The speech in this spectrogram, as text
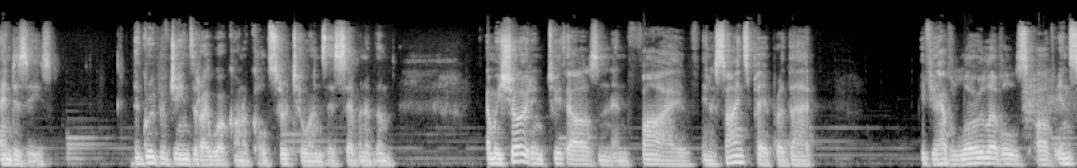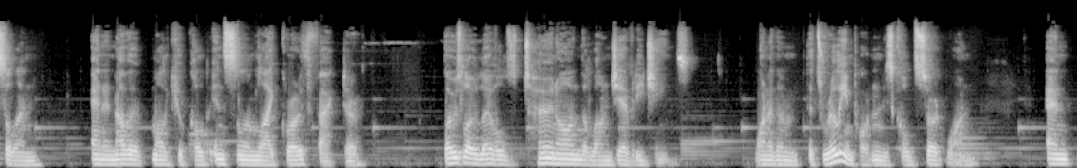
and disease. The group of genes that I work on are called sirtuins, there's seven of them. And we showed in 2005 in a science paper that if you have low levels of insulin and another molecule called insulin like growth factor, those low levels turn on the longevity genes. One of them that's really important is called SIRT1. And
